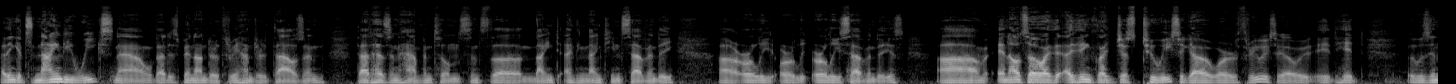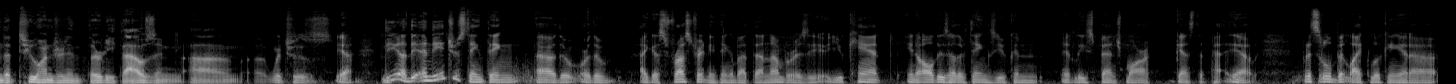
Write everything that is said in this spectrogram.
I think it's 90 weeks now that has been under 300,000. That hasn't happened till since the 19, I think 1970, uh, early early early 70s. Um, and also, I, th- I think like just two weeks ago or three weeks ago, it, it hit. It was in the 230,000, um, uh, which was Yeah, the, you know, the, and the interesting thing, uh, the, or the I guess, frustrating thing about that number is you, can't, you know, all these other things you can at least benchmark against the, you know, but it's a little bit like looking at a,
